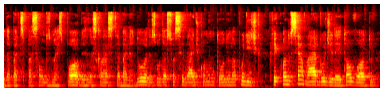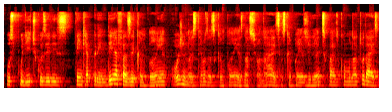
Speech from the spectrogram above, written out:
da participação dos mais pobres, das classes trabalhadoras ou da sociedade como um todo na política. Porque quando se alarga o direito ao voto, os políticos eles têm que aprender a fazer campanha. Hoje nós temos as campanhas nacionais, as campanhas gigantes quase como naturais,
